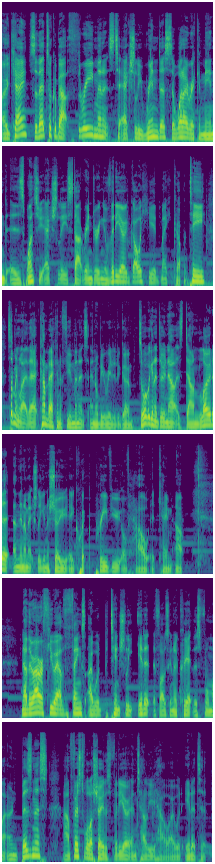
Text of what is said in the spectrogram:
Okay, so that took about three minutes to actually render. So what I recommend is once you actually start rendering your video, go ahead, make a cup of tea, something like that. Come back in a few minutes and it'll be ready to go. So what we're going to do now is download it, and then I'm actually going to show you a quick preview of how it came out. Now, there are a few other things I would potentially edit if I was going to create this for my own business. Um, first of all, I'll show you this video and tell you how I would edit it.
